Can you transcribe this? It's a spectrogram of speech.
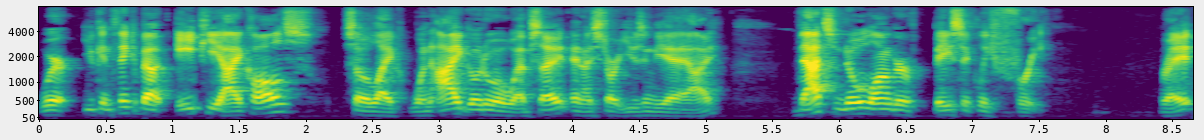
where you can think about API calls. So, like when I go to a website and I start using the AI, that's no longer basically free, right?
